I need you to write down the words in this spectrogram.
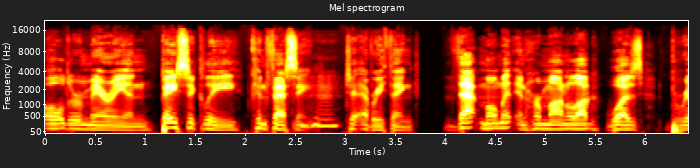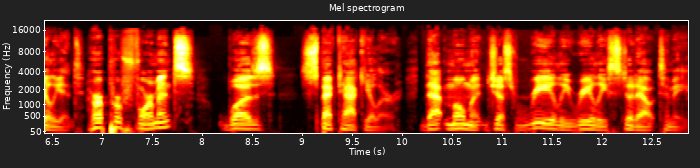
older Marion basically confessing to everything. That moment in her monologue was brilliant. Her performance was spectacular. That moment just really, really stood out to me.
